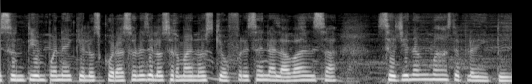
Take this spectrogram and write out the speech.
Es un tiempo en el que los corazones de los hermanos que ofrecen la alabanza se llenan más de plenitud.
